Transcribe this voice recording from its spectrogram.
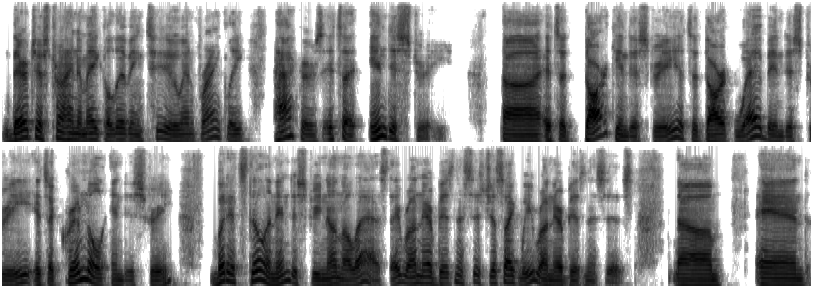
they're just trying to make a living too and frankly hackers it's an industry uh, it's a dark industry. It's a dark web industry. It's a criminal industry, but it's still an industry nonetheless. They run their businesses just like we run their businesses um, and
